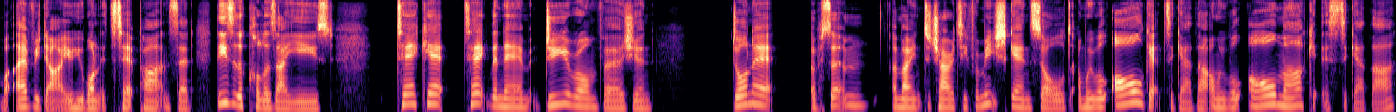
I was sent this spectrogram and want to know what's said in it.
well, every dyer who wanted to take part and said, These are the colours I used. Take it, take the name, do your own version, donate a certain amount to charity from each skein sold, and we will all get together and we will all market this together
